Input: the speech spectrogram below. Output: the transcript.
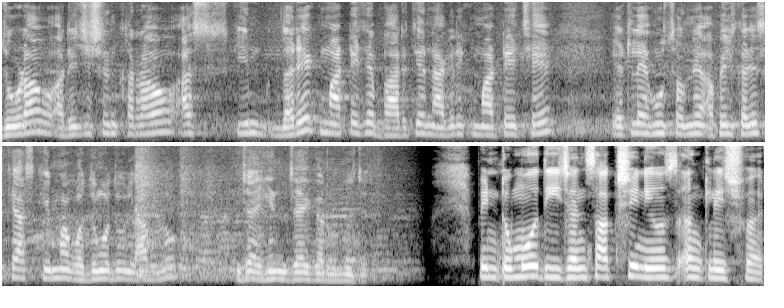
જોડાઓ, રજિસ્ટ્રેશન કરાવો. આ સ્કીમ દરેક માટે છે, ભારતીય નાગરિક માટે છે. એટલે હું સૌને અપીલ કરીશ કે આ સ્કીમમાં વધુ વધુ લાભ લો. જય હિન્દ, જય ગરુ પિન્ટુ મોદી, જનસાક્ષી ન્યૂઝ અંકલેશ્વર.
